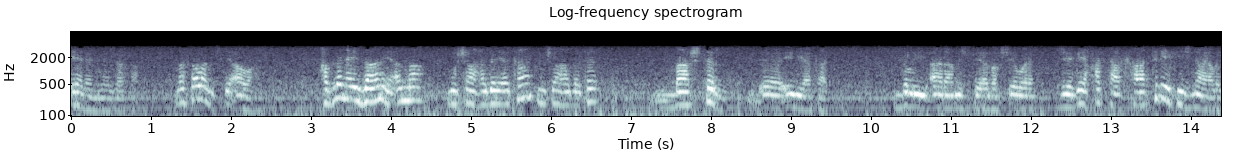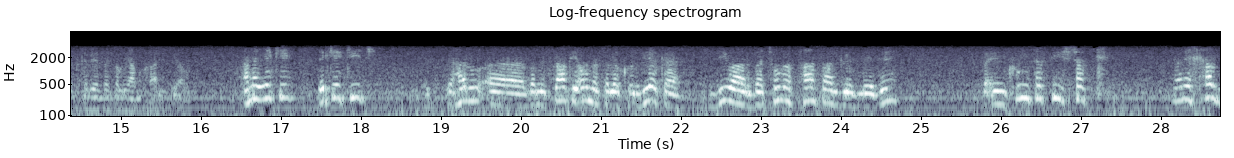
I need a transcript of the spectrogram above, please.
إيلا من أجاسا مثلا اشتي قبل قبلنا إزاني أما مشاهدة يكاد مشاهدة باشتر آه، دلي ارامش في ئارامش پێبەخشێەوە جێگەی حتا خاترێکی ژنایەڵێ کتەبێ بە دڵیا مخالیفیەوە ئەمە یەکی یەکێکیچ هەر بە مستاقی ئەو مەسەلە کوردیە کە دیوار بە چۆمە پاسال گوێت لێبێ بە ئینکوم تەفی شەک یعنی خەڵک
